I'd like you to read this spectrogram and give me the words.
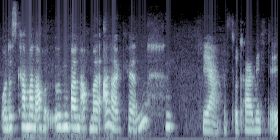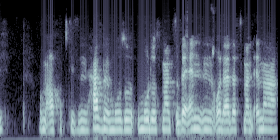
und das kann man auch irgendwann auch mal anerkennen. Ja, ist total wichtig, um auch diesen Hustle-Modus mal zu beenden oder dass man immer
